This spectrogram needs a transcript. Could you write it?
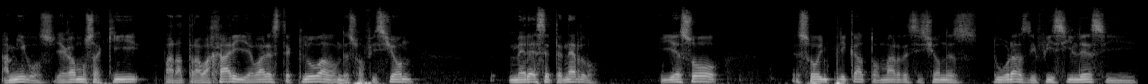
amigos, llegamos aquí para trabajar y llevar este club a donde su afición merece tenerlo. Y eso, eso implica tomar decisiones duras, difíciles y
